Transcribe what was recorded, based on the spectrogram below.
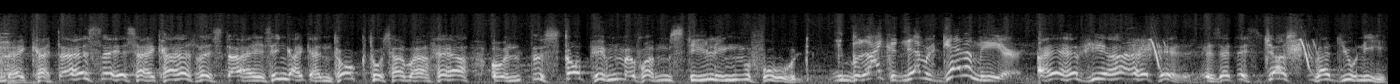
Yes, Klondike Kat. As a psychiatrist, I think I can talk to Savoir-Faire and stop him from stealing food. But I could never get him here. I have here a pill that is just what you need.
